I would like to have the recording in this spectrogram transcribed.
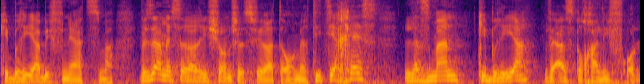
כבריאה בפני עצמה. וזה המסר הראשון של ספירת העומר. תתייחס לזמן כבריאה, ואז תוכל לפעול.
